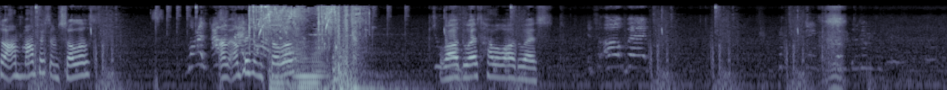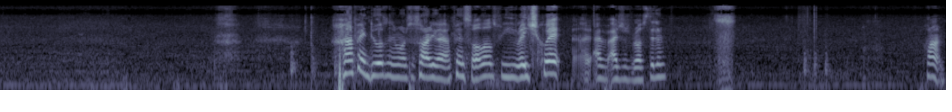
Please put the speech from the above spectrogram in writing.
So I'm I'm playing some solos. Live I'm I'm playing some solos. Wild West. How about Wild West? It's open. I'm not playing duos anymore. So sorry, guys. I'm playing solos. He rage quit. I I, I just roasted him. Hold on.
